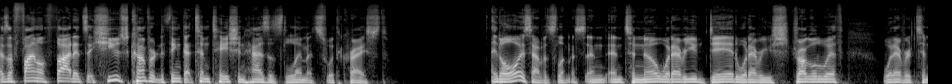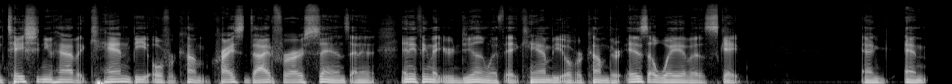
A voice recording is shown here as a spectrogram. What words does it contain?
as a final thought, it's a huge comfort to think that temptation has its limits with Christ. It'll always have its limits. And, and to know whatever you did, whatever you struggled with, whatever temptation you have, it can be overcome. Christ died for our sins, and anything that you're dealing with, it can be overcome. There is a way of escape. And, and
